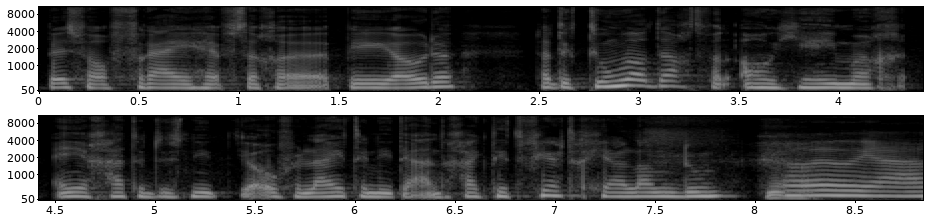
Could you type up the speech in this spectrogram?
best wel vrij heftige periode. Dat ik toen wel dacht van, oh jemig. En je gaat er dus niet, je overlijdt er niet aan. Dan ga ik dit 40 jaar lang doen. Ja. Oh ja.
